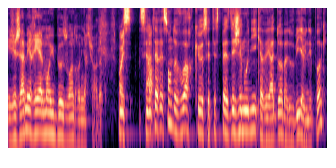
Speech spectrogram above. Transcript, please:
et j'ai jamais réellement eu besoin de revenir sur Adobe. Oui, c'est- intéressant de voir que cette espèce d'hégémonie qu'avait Adobe, Adobe à une époque,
